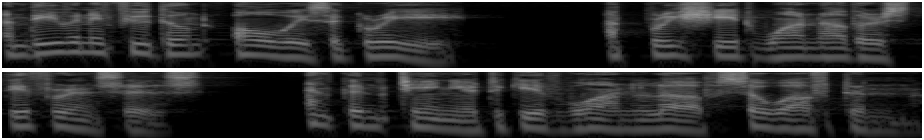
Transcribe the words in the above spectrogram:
and even if you don't always agree, appreciate one another's differences and continue to give one love so often.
